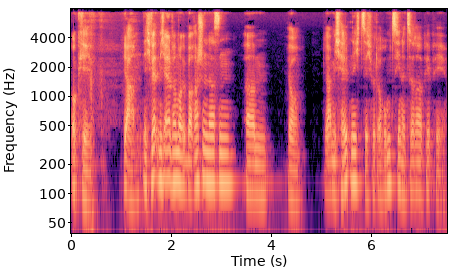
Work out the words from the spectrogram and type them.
Okay. Ja, ich werde mich einfach mal überraschen lassen. Ähm, ja, ja, mich hält nichts, ich würde auch umziehen etc. pp.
